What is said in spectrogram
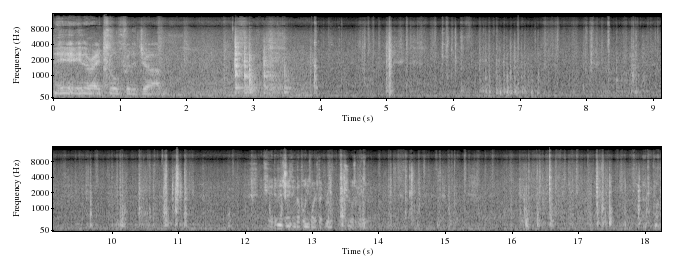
Hey, the right tool for the job. Okay, I didn't mention anything about pulling these wires back through. Sure, those are easy. Okay, come on.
